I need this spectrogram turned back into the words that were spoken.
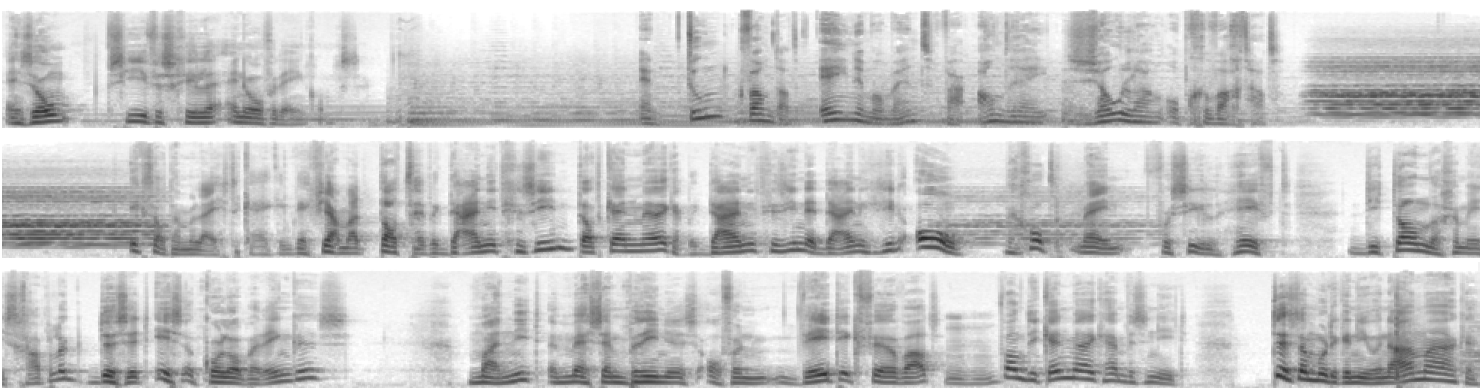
En zo zie je verschillen en overeenkomsten. En toen kwam dat ene moment waar André zo lang op gewacht had. Ik zat naar mijn lijst te kijken. Ik dacht, ja, maar dat heb ik daar niet gezien. Dat kenmerk heb ik daar niet gezien en daar niet gezien. Oh, mijn god, mijn fossiel heeft die tanden gemeenschappelijk. Dus het is een Coloborhynchus. Maar niet een Mesembrinus of een weet ik veel wat. Want die kenmerken hebben ze niet. Dus dan moet ik een nieuwe naam maken.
